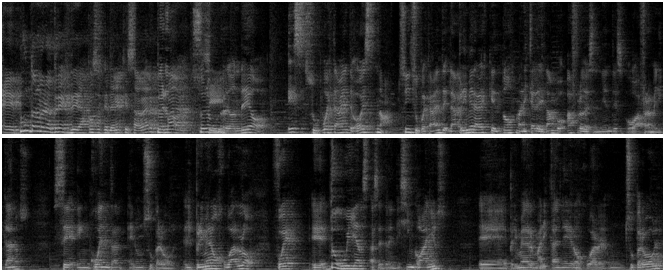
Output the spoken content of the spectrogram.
Eh, punto número 3 de las cosas que tenés que saber. Perdón, para- solo Sí. un redondeo. Es supuestamente, o es, no, sí, supuestamente, la primera vez que dos mariscales de campo afrodescendientes o afroamericanos se encuentran en un Super Bowl. El primero en jugarlo fue eh, Doug Williams hace 35 años, eh, primer mariscal negro en jugar un Super Bowl.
